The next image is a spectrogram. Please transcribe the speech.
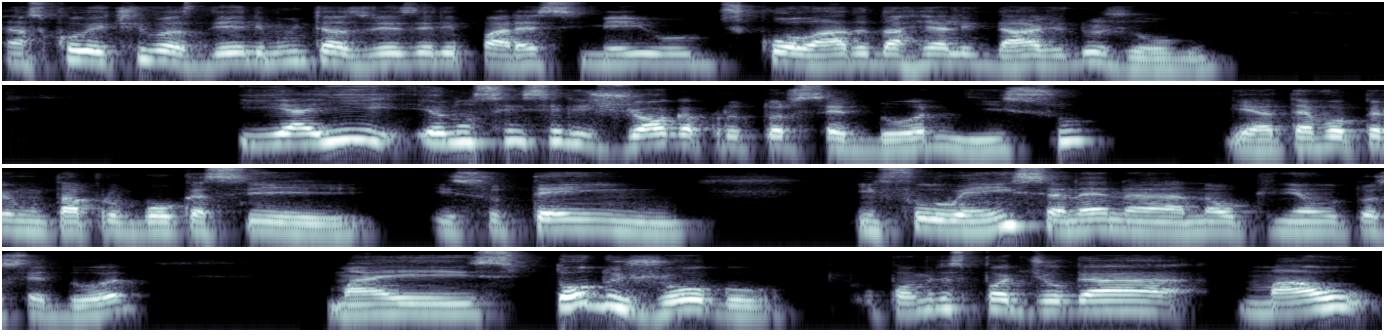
nas coletivas dele, muitas vezes ele parece meio descolado da realidade do jogo. E aí, eu não sei se ele joga para o torcedor nisso, e até vou perguntar para o Boca se isso tem influência né, na, na opinião do torcedor, mas todo jogo, o Palmeiras pode jogar mal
